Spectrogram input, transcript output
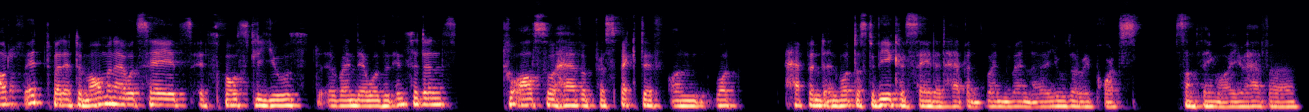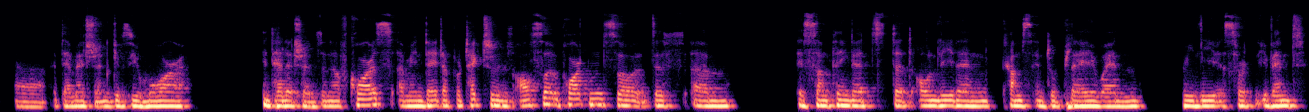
Out of it but at the moment i would say it's it's mostly used when there was an incident to also have a perspective on what happened and what does the vehicle say that happened when when a user reports something or you have a uh, damage and gives you more intelligence. And of course, I mean, data protection is also important. So this um, is something that that only then comes into play when really a certain event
